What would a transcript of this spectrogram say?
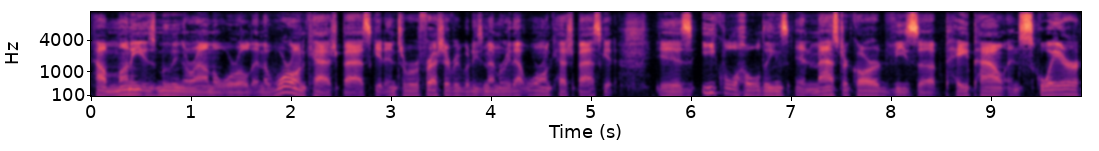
how money is moving around the world, and the War on Cash basket. And to refresh everybody's memory, that War on Cash basket is equal holdings in MasterCard, Visa, PayPal, and Square.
